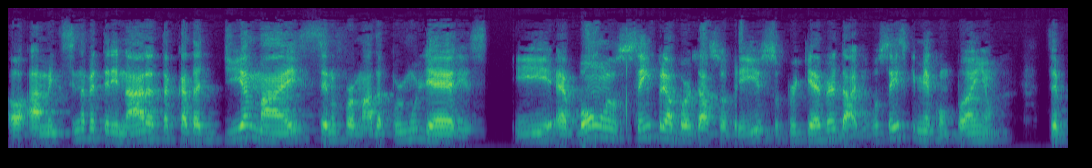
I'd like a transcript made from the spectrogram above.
a medicina veterinária está cada dia mais sendo formada por mulheres. E é bom eu sempre abordar sobre isso, porque é verdade. Vocês que me acompanham você,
